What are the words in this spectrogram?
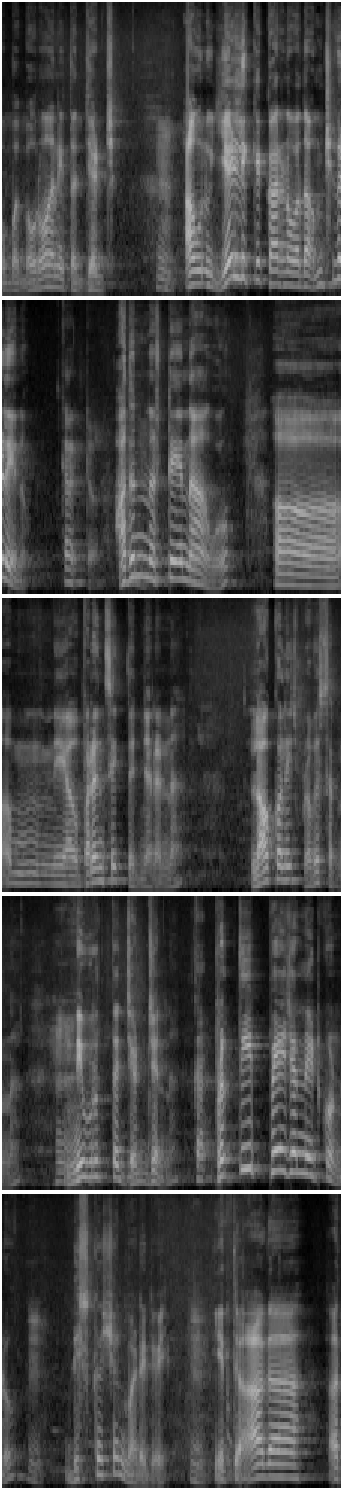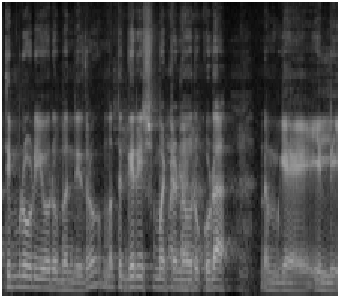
ಒಬ್ಬ ಗೌರವಾನ್ವಿತ ಜಡ್ಜ್ ಅವನು ಹೇಳಲಿಕ್ಕೆ ಕಾರಣವಾದ ಅಂಶಗಳೇನು? ಕರೆಕ್ಟ್ ಅದನ್ನಷ್ಟೇ ನಾವು ಫರೆನ್ಸಿಕ್ ತಜ್ಞರನ್ನು ಲಾ ಕಾಲೇಜ್ ಪ್ರೊಫೆಸರನ್ನ ನಿವೃತ್ತ ಜಡ್ಜನ್ನು. ಪ್ರತಿ ಪೇಜನ್ನು ಇಟ್ಕೊಂಡು ಡಿಸ್ಕಷನ್ ಮಾಡಿದ್ವಿ. ಇತ್ತು ಆಗ ತಿಮ್ರೋಡಿಯವರು ಬಂದಿದ್ದರು ಮತ್ತು ಗಿರೀಶ್ ಮಟ್ಟಣ್ಣವರು ಕೂಡ ನಮಗೆ ಇಲ್ಲಿ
